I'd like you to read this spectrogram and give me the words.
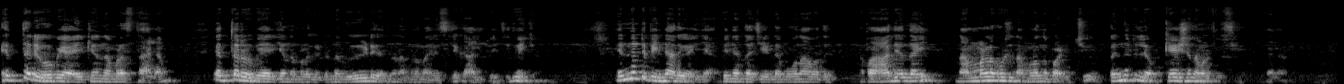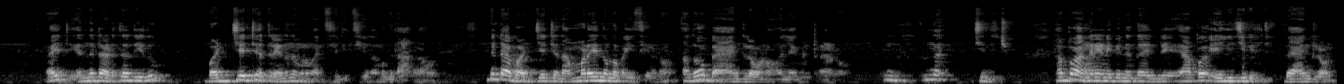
എത്ര രൂപയായിരിക്കും നമ്മുടെ സ്ഥലം? എത്ര രൂപയായിരിക്കും നമ്മൾ കിട്ടുന്ന വീട് എന്ന് നമ്മൾ മനസ്സിൽ കാൽക്കുലേറ്റ് ചെയ്ത് വയ്ക്കും എന്നിട്ട് പിന്നെ അത് കഴിഞ്ഞാൽ പിന്നെ എന്താ ചെയ്യേണ്ടത്? മൂന്നാമത് അപ്പോൾ ആദ്യം എന്തായി? നമ്മളെ കുറിച്ച് നമ്മളൊന്ന് പഠിച്ചു. എന്നിട്ട് ലൊക്കേഷൻ നമ്മൾ ഫിക്സ് ചെയ്തു. എന്നാണ് റൈറ്റ് എന്നിട്ട് അടുത്ത എന്ത് ചെയ്തു? ബഡ്ജറ്റ് എത്രയാണ് നമ്മൾ മനസ്സിൽ ഫിക്സ് നമുക്ക് താങ്ങാവുന്നത് എന്നിട്ട് ആ ബഡ്ജറ്റ് നമ്മുടെ നിന്നുള്ള പൈസയാണോ? അതോ ബാങ്ക് ലോണോ അല്ലെങ്കിൽ കിട്ടണോ എന്ന് ചിന്തിച്ചു. അപ്പോൾ അങ്ങനെയാണെങ്കിൽ പിന്നെ എന്താ അതിന്റെ അപ്പോൾ eligibility bank loan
